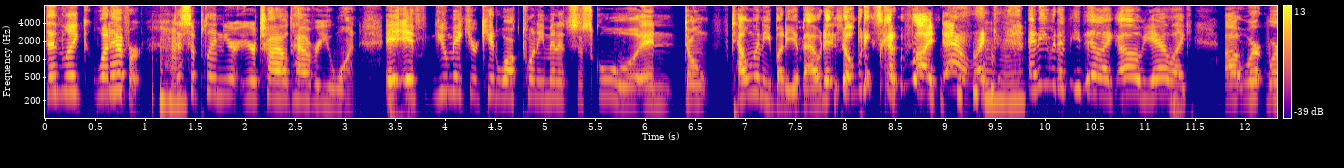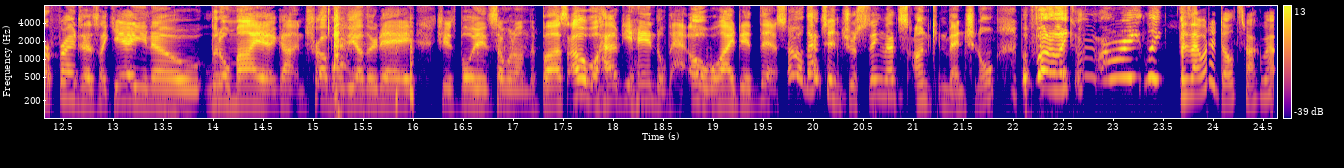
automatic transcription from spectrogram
Then like whatever, Mhm. discipline your, your child however you want. If you make your kid walk twenty minutes to school and don't tell anybody about it, nobody's gonna find out. Like, Mhm. and even if you did, like, oh yeah, like uh, we're we're friends. I was like, yeah, you know, little Maya got in trouble the other day. she was bullying someone on the bus. Oh well, how do you handle that? Oh well, I did this. Oh, that's interesting. That's unconventional, but fun. Like, mm, all right, like, Is that what adults talk about?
